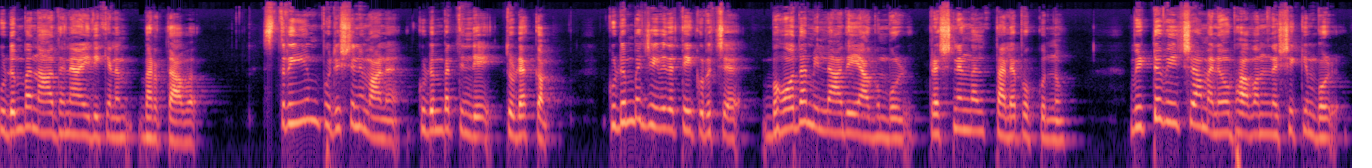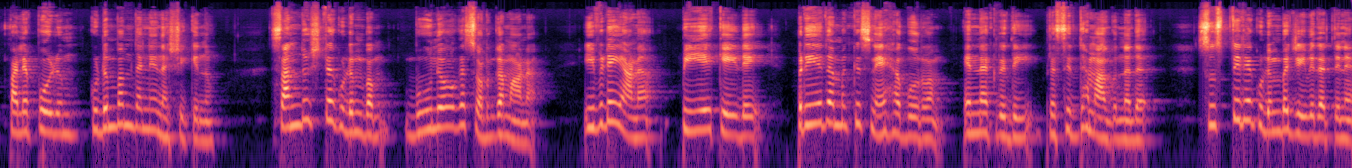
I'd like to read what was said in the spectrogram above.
കുടുംബനാഥനായിരിക്കണം ഭർത്താവ്. സ്ത്രീയും പുരുഷനുമാണ് കുടുംബത്തിന്റെ തുടക്കം. കുടുംബജീവിതത്തെക്കുറിച്ച് ബോധമില്ലാതെയാകുമ്പോൾ പ്രശ്നങ്ങൾ തലപൊക്കുന്നു. വിട്ടുവീഴ്ച മനോഭാവം നശിക്കുമ്പോൾ പലപ്പോഴും കുടുംബം തന്നെ നശിക്കുന്നു. സന്തുഷ്ട കുടുംബം ഭൂലോക സ്വർഗമാണ് ഇവിടെയാണ് പി എ കെയുടെ പ്രിയതമയ്ക്ക് സ്നേഹപൂർവം എന്ന കൃതി പ്രസിദ്ധമാകുന്നത്. സുസ്ഥിര കുടുംബജീവിതത്തിന്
